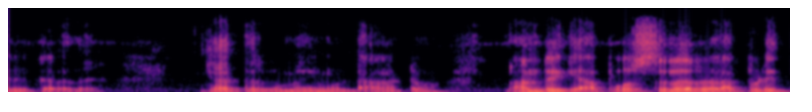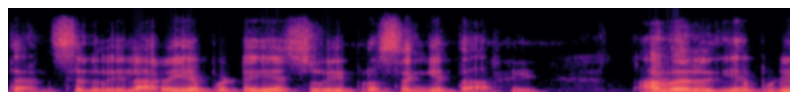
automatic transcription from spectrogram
இருக்கிறது. கத்திற்கு மையம் உண்டாகட்டும். அன்றைக்கு அப்போஸ்தலர்கள் அப்படித்தான் சிலுவையில் அறையப்பட்ட இயேசுவை பிரசங்கித்தார்கள். அவர் எப்படி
